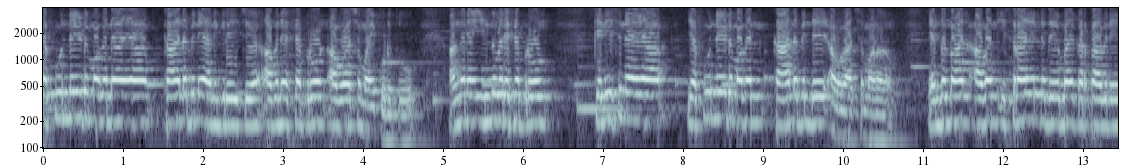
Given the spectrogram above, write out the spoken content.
യഫുന്നയുടെ മകനായ കാലബിനെ അനുഗ്രഹിച്ച് അവന് ഹെബ്രോൺ അവകാശമായി കൊടുത്തു. അങ്ങനെ ഇന്നുവരെ ഹെബ്രോൺ കെനീസിനായ യഫുന്നയുടെ മകൻ കാലബിന്റെ അവകാശമാണ്. എന്തെന്നാൽ അവൻ ഇസ്രായേലിന്റെ ദൈവമായ കർത്താവിനെ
